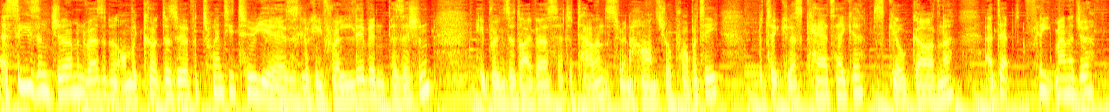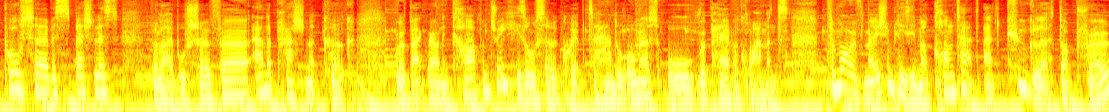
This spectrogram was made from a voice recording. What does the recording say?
A seasoned German resident on the Côte d'Azur for 22 years is looking for a live-in position. He brings a diverse set of talents to enhance your property, meticulous caretaker, skilled gardener, adept fleet manager, pool service specialist, reliable chauffeur, and a passionate cook. With a background in carpentry, he's also equipped to handle almost all repair requirements. For more information, please email contact at kugler.pro.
